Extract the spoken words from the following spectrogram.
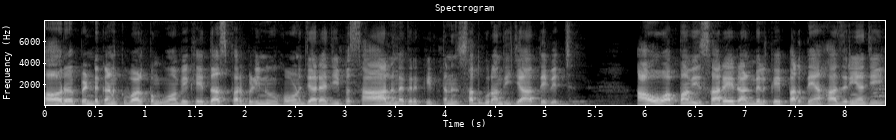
ਔਰ ਪਿੰਡ ਕਣਕਵਾਲ ਭੰਗੂਆਂ ਵਿਖੇ 10 ਫਰਵਰੀ ਨੂੰ ਹੋਣ ਜਾ ਰਿਹਾ ਜੀ ਵਿਸਾਲ ਨਗਰ ਕੀਰਤਨ ਸਤਿਗੁਰਾਂ ਦੀ ਯਾਦ ਦੇ ਵਿੱਚ। ਆਓ ਆਪਾਂ ਵੀ ਸਾਰੇ ਰਲ ਮਿਲ ਕੇ ਭਰਦੇ ਹਾਂ ਹਾਜ਼ਰੀਆਂ ਜੀ।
